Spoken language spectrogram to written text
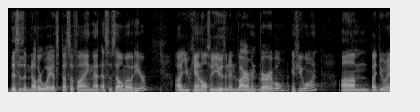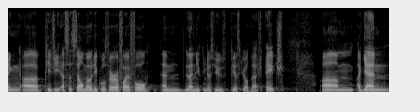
This is another way of specifying that SSL mode here. Uh, you can also use an environment variable if you want um, by doing uh, PG SSL mode equals verify full, and then you can just use PSQL-H. Um, again,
